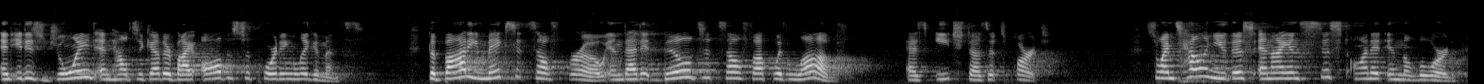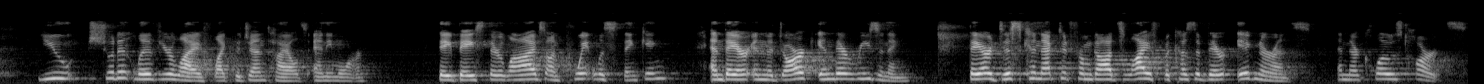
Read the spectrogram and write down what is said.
and it is joined and held together by all the supporting ligaments. The body makes itself grow in that it builds itself up with love as each does its part. So I'm telling you this, and I insist on it in the Lord. You shouldn't live your life like the Gentiles anymore. They base their lives on pointless thinking, and they are in the dark in their reasoning. They are disconnected from God's life because of their ignorance and their closed hearts.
